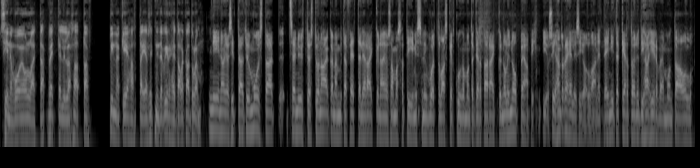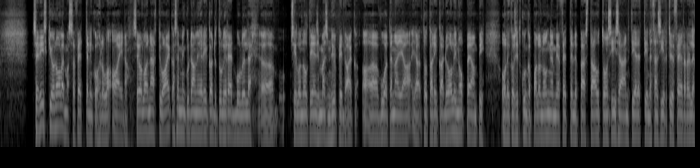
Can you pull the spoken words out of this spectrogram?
siinä voi olla, että Vettelillä saattaa pinna kiehahtaa ja sitten niitä virheitä alkaa tulemaan. Niin no, ja sitten täytyy muistaa, että sen yhteistyön aikana, mitä Fettel ja Räikkönen on samassa tiimissä, niin voitte laskea, että kuinka monta kertaa Räikkönen oli nopeampi, jos ihan rehellisiä ollaan. Että ei niitä kertoja nyt ihan hirveän montaa ollut se riski on olemassa Fettelin kohdalla aina. Se ollaan nähty aikaisemmin, kun Daniel Ricciardo tuli Red Bullille. Silloin oltiin ensimmäisen hybrid-vuotena ja, ja tota, Ricciardo oli nopeampi. Oliko sitten kuinka paljon ongelmia Fettelille päästä autoon sisään? Tiedettiin, että hän siirtyy Ferrarille.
